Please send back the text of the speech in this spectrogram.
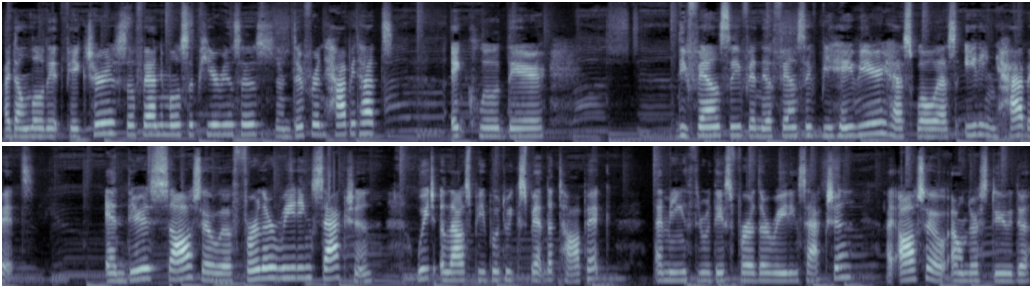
I downloaded pictures of animals' appearances and different habitats, include their defensive and offensive behavior as well as eating habits. And there's also a further reading section, which allows people to expand the topic. I mean, through this further reading section, I also understood the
